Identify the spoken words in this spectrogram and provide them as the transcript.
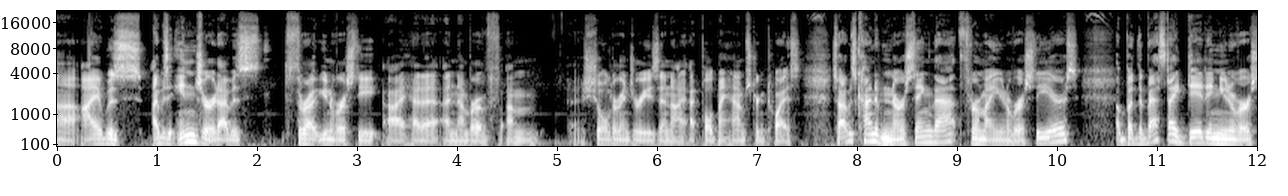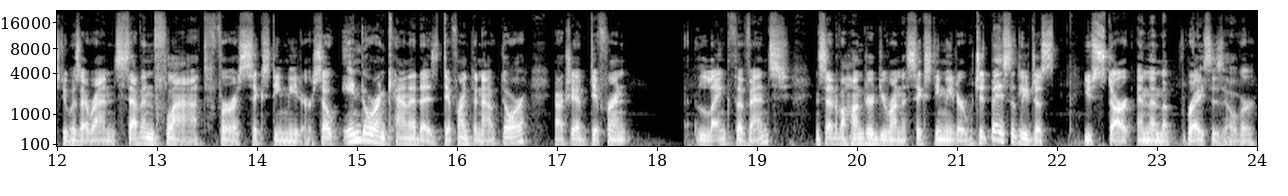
uh, I was I was injured. I was throughout university. I had a, a number of um, shoulder injuries, and I, I pulled my hamstring twice. So I was kind of nursing that through my university years. But the best I did in university was I ran seven flat for a 60 meter. So indoor in Canada is different than outdoor. You actually have different length events. Instead of 100, you run a 60 meter, which is basically just you start and then the race is over.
